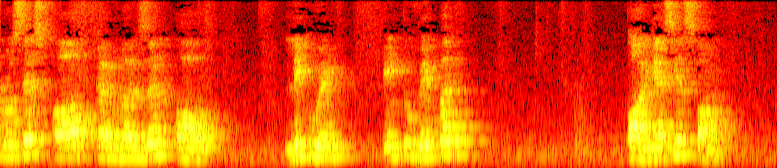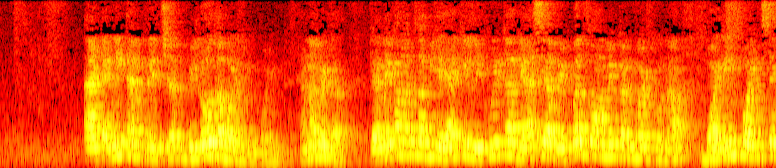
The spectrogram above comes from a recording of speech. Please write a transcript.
process of conversion of liquid into vapour और gaseous form at any temperature below the boiling point है ना बेटा? कहने का मतलब यह है कि लिक्विड का गैस या वेपर फॉर्म में कन्वर्ट होना बॉइलिंग पॉइंट से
